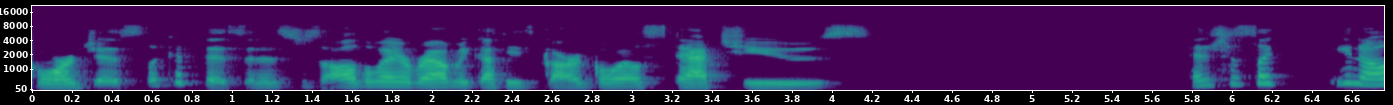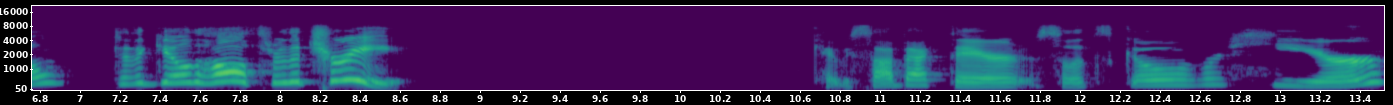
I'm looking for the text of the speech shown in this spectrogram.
gorgeous. Look at this. And it's just all the way around. We got these gargoyle statues. And it's just like, you know, to the guild hall through the tree. Okay, we saw back there. So let's go over here.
